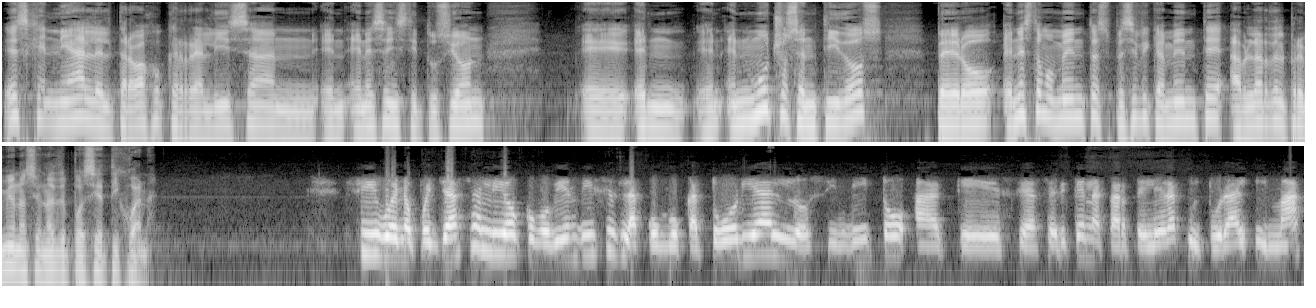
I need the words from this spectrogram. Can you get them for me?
es genial el trabajo que realizan en, esa institución eh, en muchos sentidos, pero en este momento específicamente hablar del Premio Nacional de Poesía Tijuana. Sí, bueno, pues ya salió, como bien dices, la convocatoria. Los invito a que se acerquen a la cartelera cultural IMAC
